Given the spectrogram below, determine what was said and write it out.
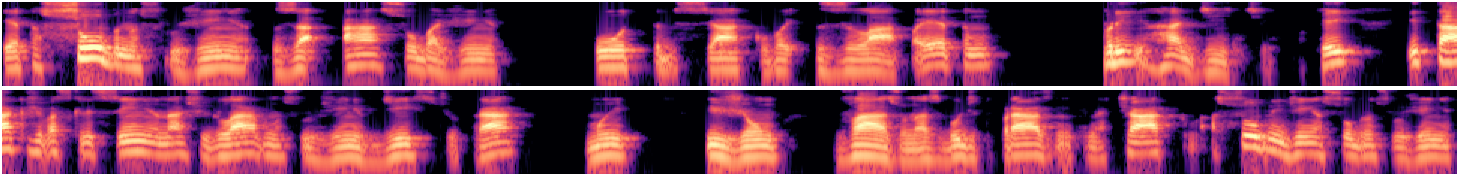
это особенное служение за освобождение от всякого зла. Поэтому приходите, окей? И также в воскресенье наше главное служение в 10 утра мы идем вас. У нас будет праздник на чатку, особенный день, особенное служение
